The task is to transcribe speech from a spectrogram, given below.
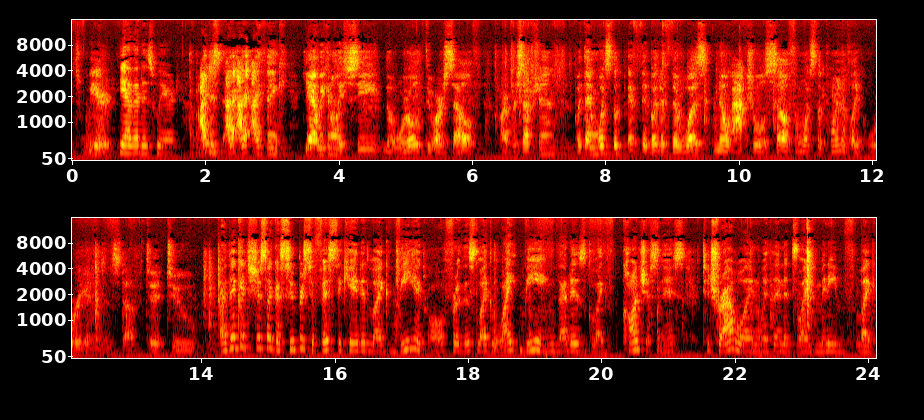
It's weird. Yeah, that is weird. I just I, I, I think yeah we can only see the world through ourselves, our perception. But then what's the if the, but if there was no actual self, then what's the point of like organs and stuff to to? I think it's just like a super sophisticated like vehicle for this like light being that is like consciousness to travel in within its like many like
